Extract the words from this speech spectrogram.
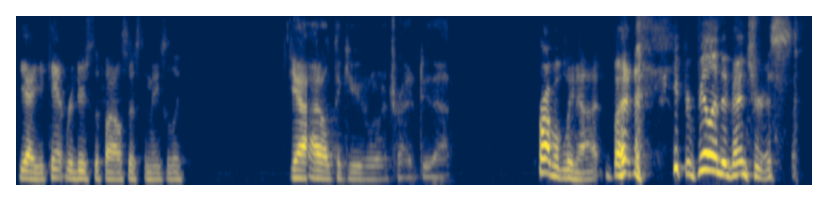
yeah, you can't reduce the file system easily. Yeah, I don't think you even want to try to do that. Probably not, but if you're feeling adventurous.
